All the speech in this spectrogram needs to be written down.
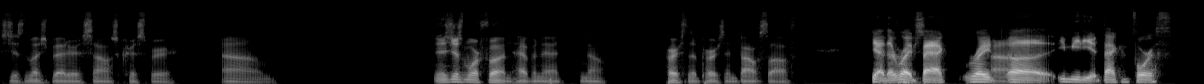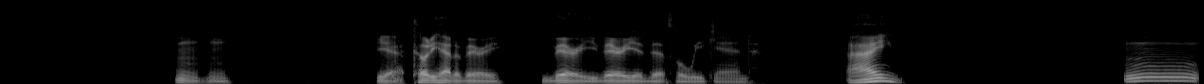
It's just much better. It sounds crisper. Um, it's just more fun having that, you know, person to person bounce off. Yeah, they're right back, right, Um, uh, immediate back and forth. hmm Yeah, Cody had a very, very, very eventful weekend. I, mm,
